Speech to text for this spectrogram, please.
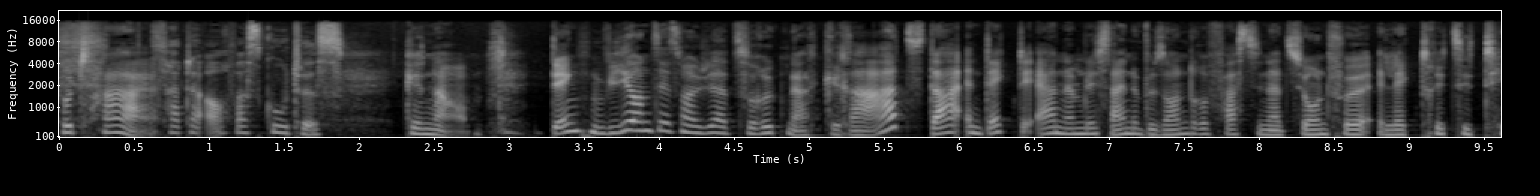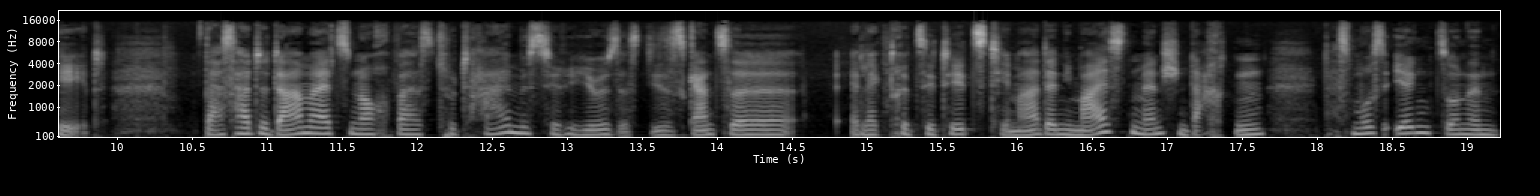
total. Das hatte auch was Gutes. Genau denken wir uns jetzt mal wieder zurück nach Graz. Da entdeckte er nämlich seine besondere Faszination für Elektrizität. Das hatte damals noch was total Mysteriöses, dieses ganze Elektrizitätsthema, denn die meisten Menschen dachten, das muss irgend so ein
